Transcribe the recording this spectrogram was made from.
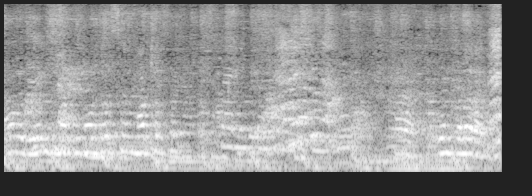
ಹೌದು ಏನು ಮಾಡ್ತೀನಿ ನೋಡಿ ತೋರ್ಸು ಮಾಡಿ ತೋರ್ಸು ಹಾಂ ಏನು ಕಲರ್ ಹಾಕಿ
